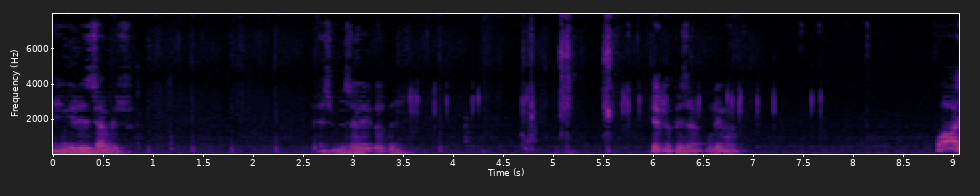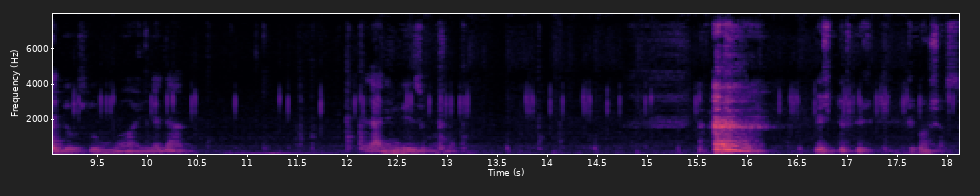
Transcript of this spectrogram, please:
İngilizcem bir. Esminize gerek yok benim. Hep mi pezevenk vurayım onu? Vay dostum vay neden? Neden İngilizce konuşuyorum? Biz Türk'üz. Türk konuşacağız.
